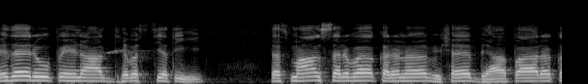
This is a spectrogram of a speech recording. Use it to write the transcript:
हृदयरूपेणाध्यवस्यति। तस्मात्करण विषय व्यापारक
